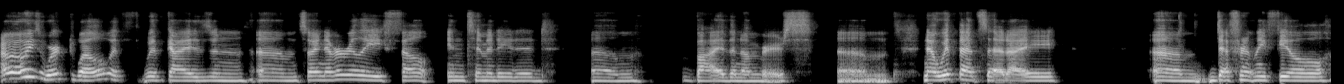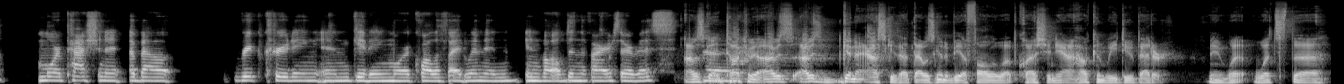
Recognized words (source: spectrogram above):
I've always worked well with, with guys. And, um, so I never really felt intimidated, um, by the numbers. Um, now with that said, I, um, definitely feel more passionate about recruiting and getting more qualified women involved in the fire service. I was going to uh, talk to you. I was I was going to ask you that. That was going to be a follow up question. Yeah, how can we do better? I mean, what what's the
